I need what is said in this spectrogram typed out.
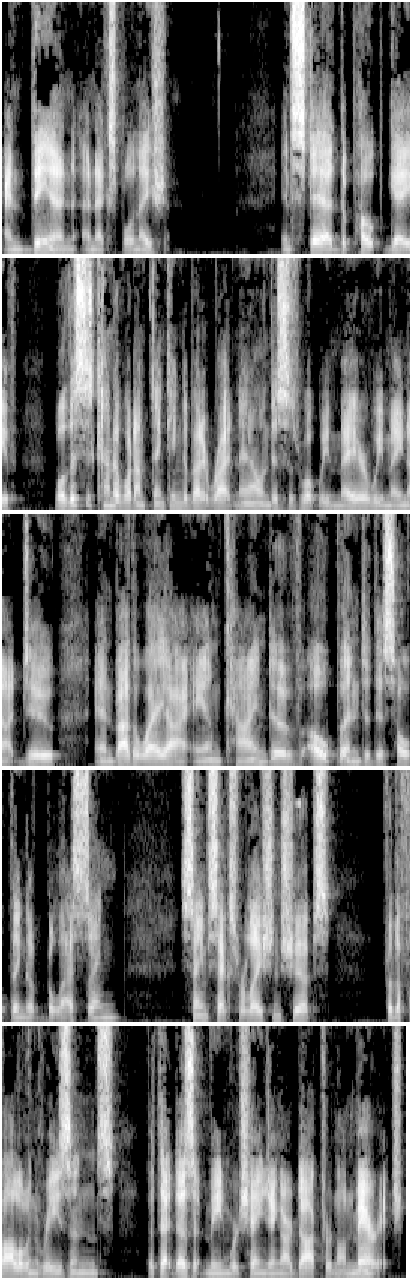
and then an explanation. Instead, the Pope gave, well, this is kind of what I'm thinking about it right now, and this is what we may or we may not do. And by the way, I am kind of open to this whole thing of blessing same sex relationships for the following reasons, but that doesn't mean we're changing our doctrine on marriage,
